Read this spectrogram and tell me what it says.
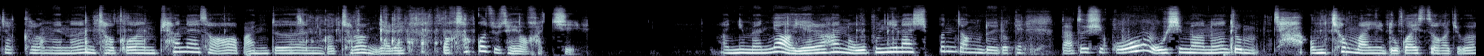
자 그러면은 저번 편에서 만든 것처럼 얘를 막 섞어주세요 같이. 아니면요, 얘를 한 5분이나 10분 정도 이렇게 놔두시고 오시면은 좀 자, 엄청 많이 녹아있어가지고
